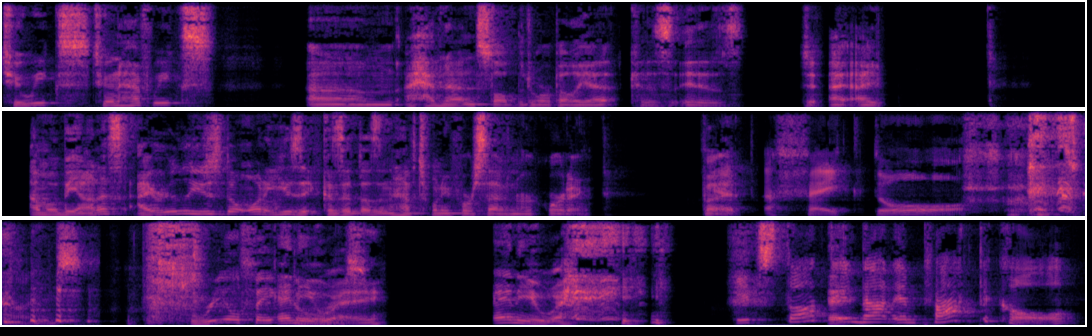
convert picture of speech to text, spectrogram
two weeks, two and a half weeks. Um, I have not installed the doorbell yet because it is. I, I I'm gonna be honest. I really just don't want to use it because it doesn't have twenty four seven recording. But Get a fake door. Real fake doors. anyway, anyway. it's not that impractical.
